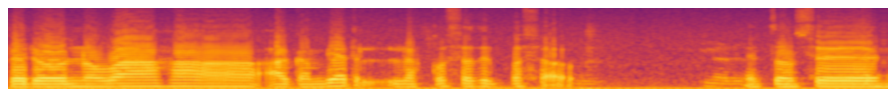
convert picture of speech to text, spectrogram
pero no vas a, cambiar las cosas del pasado. Entonces,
